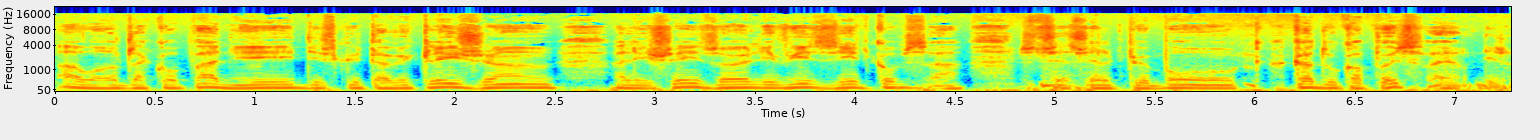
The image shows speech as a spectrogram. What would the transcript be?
avoir de la compagnie, discuter avec les gens, aller chez eux, les visites comme ça, c'est c'est le plus beau cadeau qu'on peut se faire, disons.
